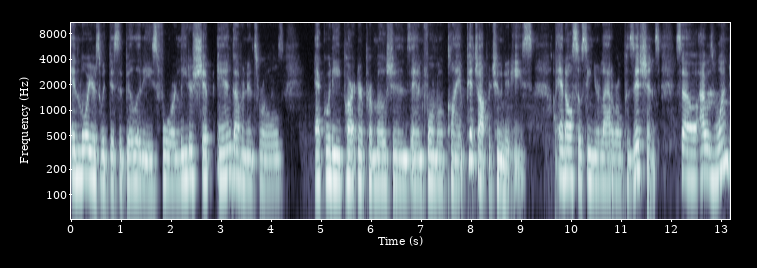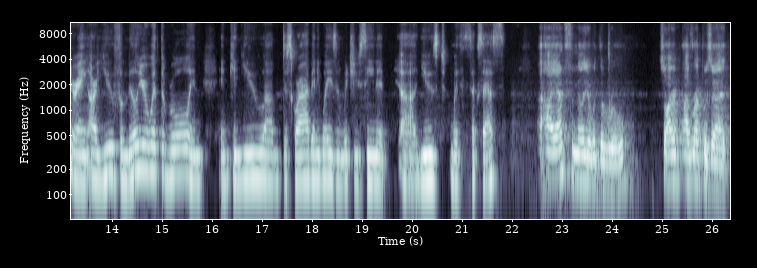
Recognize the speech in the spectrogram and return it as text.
and lawyers with disabilities for leadership and governance roles, equity, partner promotions, and formal client pitch opportunities, and also senior lateral positions. So I was wondering, are you familiar with the rule and, and can you um, describe any ways in which you've seen it uh, used with success? I am familiar with the rule. So I, I've represented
